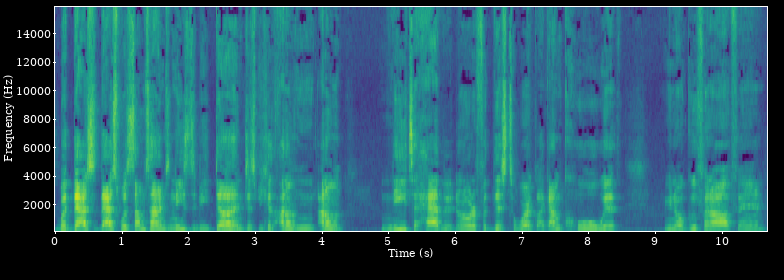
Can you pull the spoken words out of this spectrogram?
But that's that's what sometimes needs to be done just because I don't I don't need to have it in order for this to work. Like I'm cool with, you know, goofing off and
